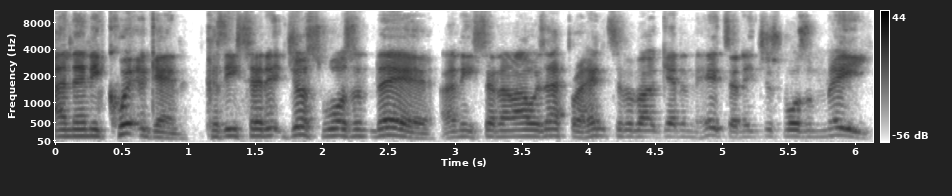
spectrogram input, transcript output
and then he quit again because he said it just wasn't there, and he said, and I was apprehensive about getting hit, and it just wasn't me.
